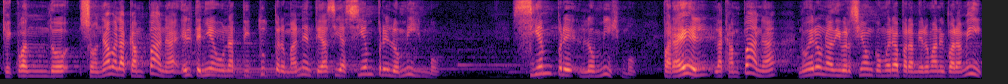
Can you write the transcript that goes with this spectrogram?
que cuando sonaba la campana, él tenía una actitud permanente, hacía siempre lo mismo siempre lo mismo. Para él, la campana no era una diversión como era para mi hermano y para mí.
